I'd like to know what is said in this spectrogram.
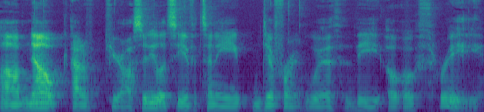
Um, now, out of curiosity, let's see if it's any different with the 003.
